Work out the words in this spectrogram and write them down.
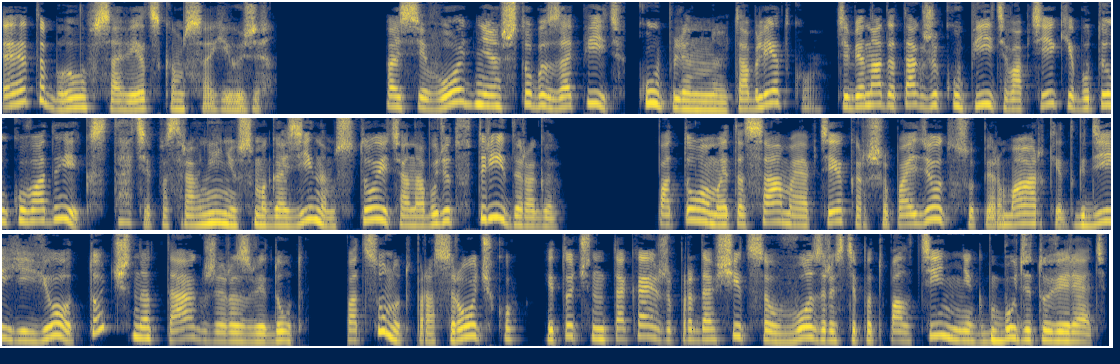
это было в Советском Союзе. А сегодня, чтобы запить купленную таблетку, тебе надо также купить в аптеке бутылку воды. Кстати, по сравнению с магазином, стоить она будет втридорого. Потом эта самая аптекарша пойдет в супермаркет, где ее точно так же разведут. Подсунут просрочку, и точно такая же продавщица в возрасте под полтинник будет уверять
